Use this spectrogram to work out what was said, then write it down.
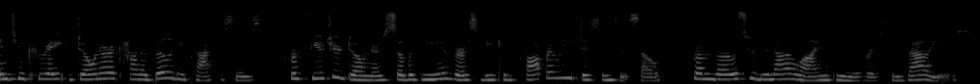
and to create donor accountability practices for future donors so that the university can properly distance itself from those who do not align with the university values.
